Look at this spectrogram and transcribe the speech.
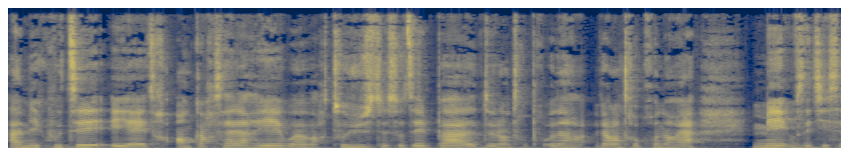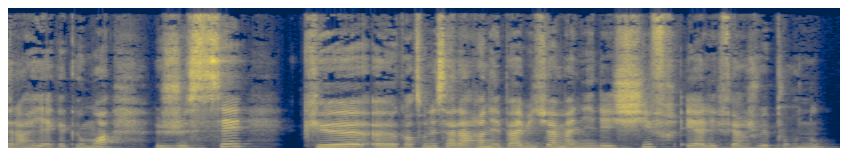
à m'écouter et à être encore salarié ou à avoir tout juste sauté le pas de vers l'entrepreneuriat, mais vous étiez salarié il y a quelques mois, je sais que euh, quand on est salarié, on n'est pas habitué à manier les chiffres et à les faire jouer pour nous.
